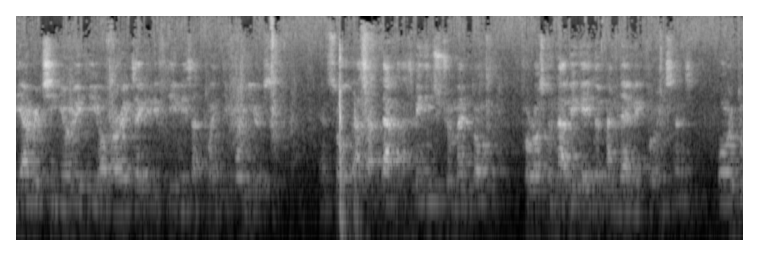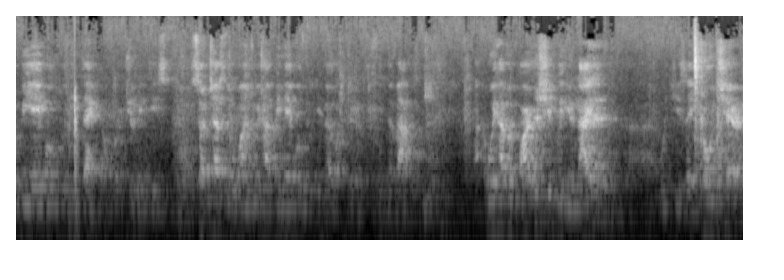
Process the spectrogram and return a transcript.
The average seniority of our executive team is at 24 years. And so that has been instrumental for us to navigate the pandemic, for instance, or to be able to detect opportunities such as the ones we have been able to develop in, in the valley. Uh, we have a partnership with United, uh, which is a codeshare,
